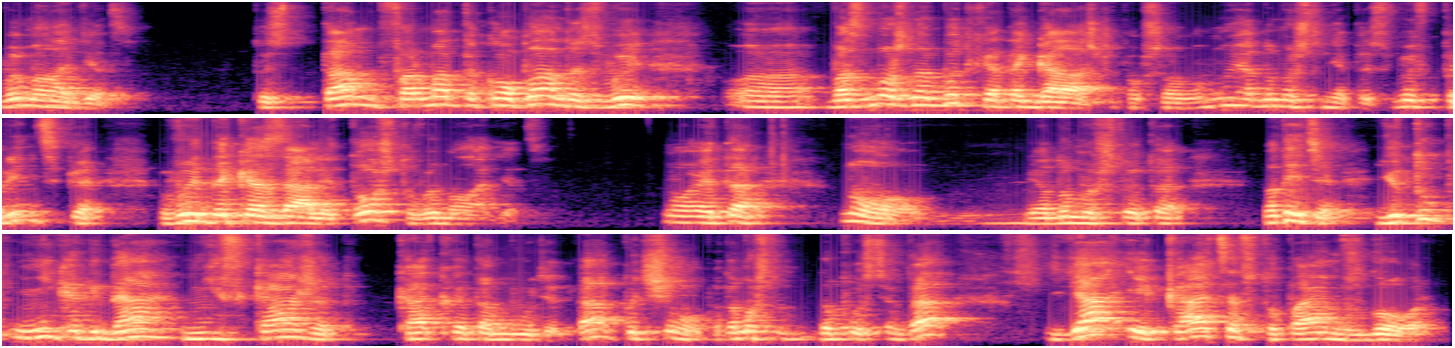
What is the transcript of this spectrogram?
вы молодец. То есть там формат такого плана, то есть вы, возможно, будет какая-то галочка, потому что, ну, я думаю, что нет. То есть вы, в принципе, вы доказали то, что вы молодец. Ну, это, ну, я думаю, что это, смотрите, YouTube никогда не скажет, как это будет, да, почему? Потому что, допустим, да, я и Катя вступаем в сговор.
